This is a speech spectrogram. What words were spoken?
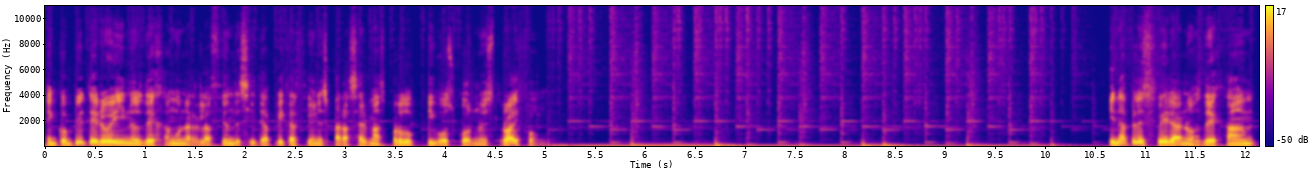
En Computeroid nos dejan una relación de 7 aplicaciones para ser más productivos con nuestro iPhone. En Apple Esfera nos dejan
